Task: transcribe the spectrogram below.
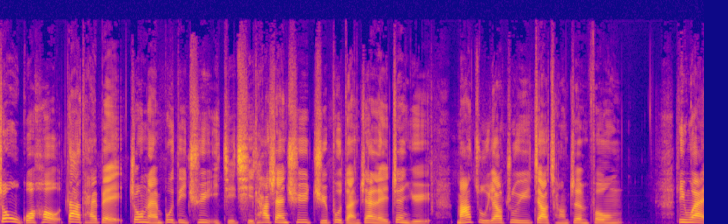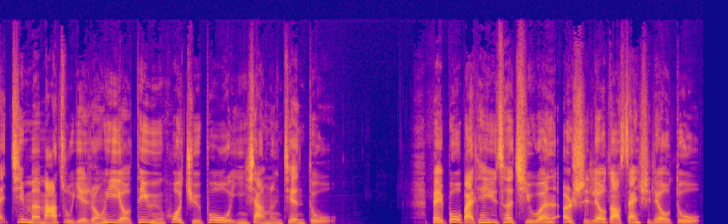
中午过后，大台北、中南部地区以及其他山区局部短暂雷阵雨，马祖要注意较强阵风。另外，金门、马祖也容易有低云或局部影响能见度。北部白天预测气温二十六到三十六度，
